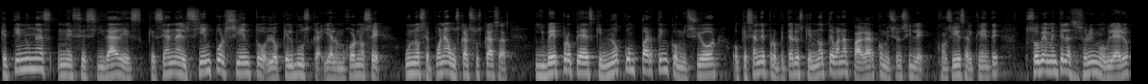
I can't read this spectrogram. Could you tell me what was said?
que tiene unas necesidades que sean al 100% lo que él busca, y a lo mejor, no sé, uno se pone a buscar sus casas y ve propiedades que no comparten comisión o que sean de propietarios que no te van a pagar comisión si le consigues al cliente, pues obviamente el asesor inmobiliario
